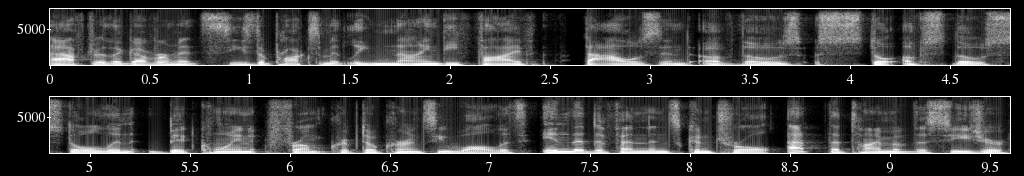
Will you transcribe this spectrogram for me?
after the government seized approximately 95,000 of those sto- of those stolen Bitcoin from cryptocurrency wallets in the defendant's control at the time of the seizure.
